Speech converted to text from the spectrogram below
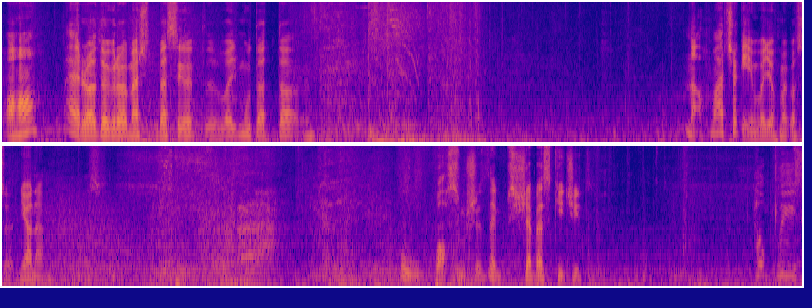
aha, erről a dögről mes beszélt, vagy mutatta. Na, már csak én vagyok meg a szörny. Ja nem. Ú, basszus, ez nem sebez kicsit. Help, please!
